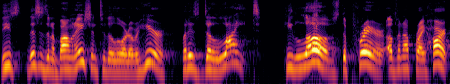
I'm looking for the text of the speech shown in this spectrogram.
these, This is an abomination to the Lord over here, but his delight. He loves the prayer of an upright heart.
